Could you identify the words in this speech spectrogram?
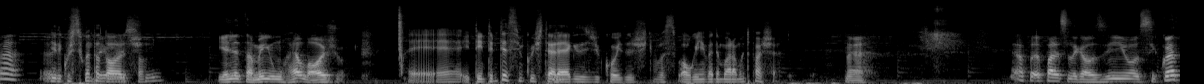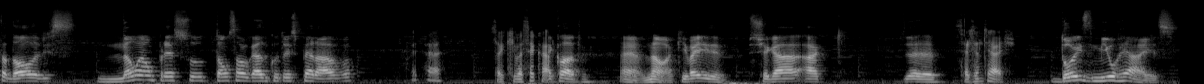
É, Ele custa 50 bem dólares só. E ele é também um relógio. É, e tem 35 easter eggs de coisas que você- alguém vai demorar muito pra achar. né? É, parece legalzinho. 50 dólares não é um preço tão salgado quanto eu esperava. Pois é. Só que vai ser É caro. claro. É, não, aqui vai chegar a é, 700 reais. 2 mil reais.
